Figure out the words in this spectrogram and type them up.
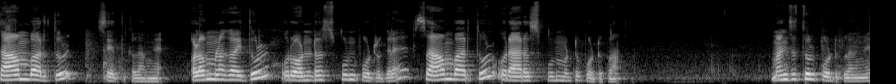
சாம்பார் தூள் சேர்த்துக்கலாங்க. குழம்பு மிளகாய் தூள் ஒரு ஒன்றரை ஸ்பூன் போட்டிருக்கிறேன். சாம்பார் தூள் ஒரு அரை ஸ்பூன் மட்டும் போட்டுக்கலாம். மஞ்சத்தூள் போட்டுக்கலாங்க.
